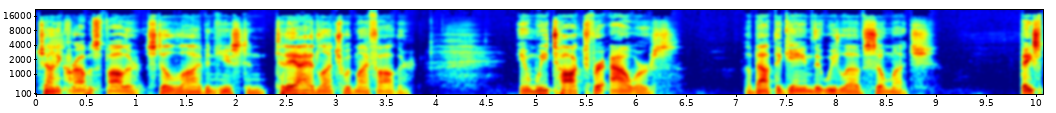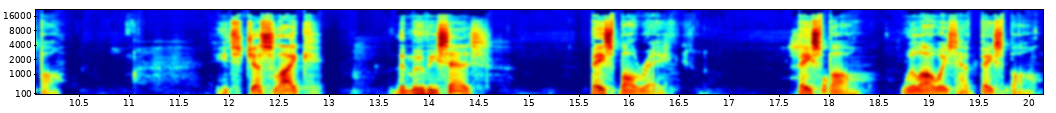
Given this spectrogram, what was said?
Johnny Carrabba's father, still alive in Houston. Today I had lunch with my father, and we talked for hours about the game that we love so much baseball. It's just like the movie says baseball, Ray. Baseball will always have baseball.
